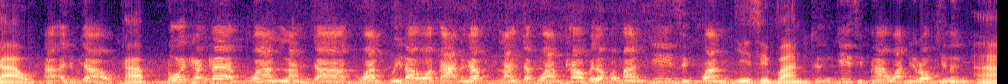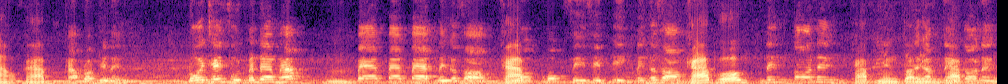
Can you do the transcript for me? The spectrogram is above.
ยาวอะอายุยาว ครับ โดยครั้งแรกหวานหลังจากหวานปุ๋ยดาวอากาศนะครับ หลังจากหวานเข้าไปแล้วประมาณ 20 วัน20 วัน ถึง 25 วันในรอบที่ อ้าวครับ 1 ครับรอบที่ 1 โดยใช้สูตรเหมือนเดิมครับอืม8 8 8 1กระสอบครับบวก6 40อีก1กระสอบครับผม1ต่อ1ครับหนึ่งต่อหนะคนึ่รับงหครับต่อหนึ่ง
